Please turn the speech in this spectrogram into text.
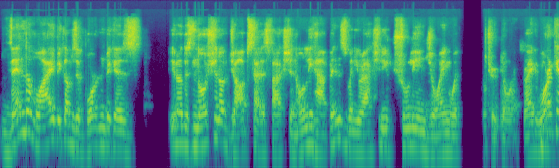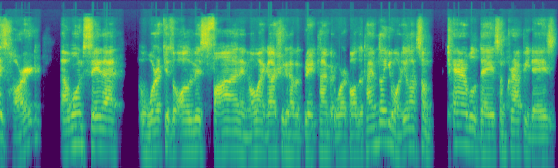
Then the why becomes important because, you know, this notion of job satisfaction only happens when you're actually truly enjoying what you're doing, right? Mm-hmm. Work is hard. I won't say that work is always fun and, oh my gosh, you're going to have a great time at work all the time. No, you won't. You'll have some terrible days, some crappy days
